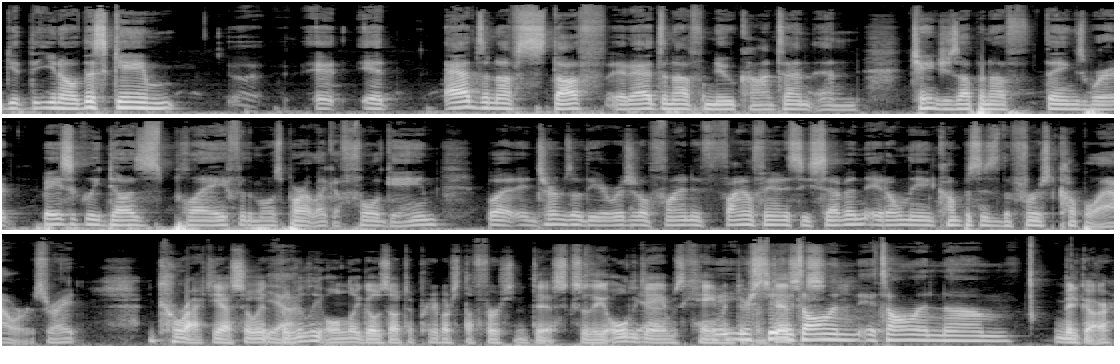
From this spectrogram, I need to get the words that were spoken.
get the, you know this game uh, it it adds enough stuff, it adds enough new content and changes up enough things where it basically does play for the most part like a full game. But in terms of the original Final Final Fantasy VII, it only encompasses the first couple hours, right? Correct. Yeah. So it Yeah. literally only goes out to pretty much the first disc. So the old games came in You're different sti- discs. it's all in it's all in um Midgar.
